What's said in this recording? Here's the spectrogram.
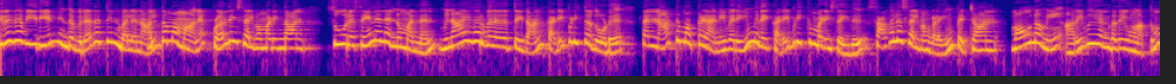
கிருத வீரியன் இந்த விரதத்தின் பலனால் உத்தமமான குழந்தை செல்வம் அடைந்தான் சூரசேனன் என்னும் மன்னன் விநாயகர் விரதத்தை தான் கடைபிடித்ததோடு தன் நாட்டு மக்கள் அனைவரையும் இதை கடைபிடிக்கும்படி செய்து சகல செல்வங்களையும் பெற்றான். மௌனமே அறிவு என்பதை உணர்த்தும்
